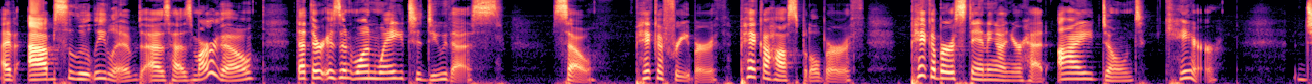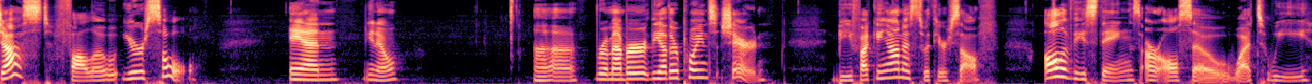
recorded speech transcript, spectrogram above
I've absolutely lived, as has Margo, that there isn't one way to do this. So pick a free birth, pick a hospital birth pick a birth standing on your head. I don't care. Just follow your soul. And, you know, uh, remember the other points shared. Be fucking honest with yourself. All of these things are also what we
